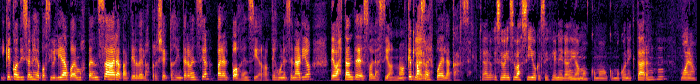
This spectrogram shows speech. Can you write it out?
y qué condiciones de posibilidad podemos pensar a partir de los proyectos de intervención para el post-encierro, que es un escenario de bastante desolación, ¿no? ¿Qué pasa después de la cárcel? Claro, ese, ese vacío que se genera, digamos, cómo, cómo conectar. Bueno,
